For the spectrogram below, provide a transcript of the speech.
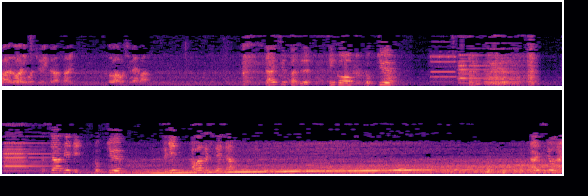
閉まるドアにご注意ください。ドアを閉めます。大出発進行特急発車定時特急次川崎停車第一条内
